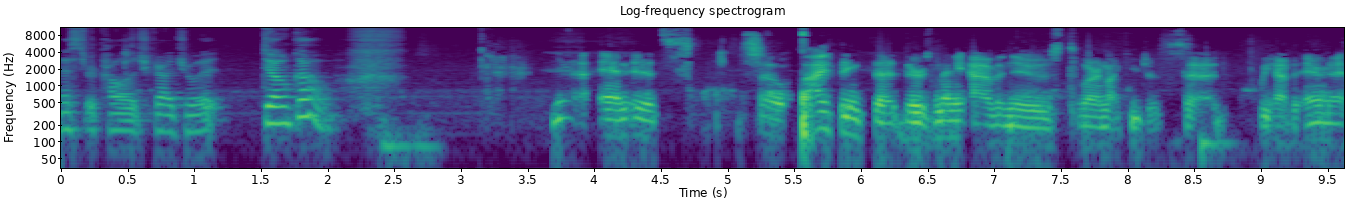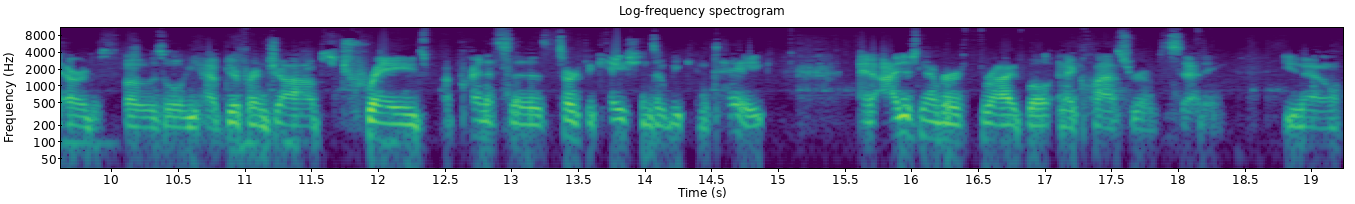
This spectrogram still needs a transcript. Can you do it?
Mr. College graduate, don't go. Yeah, and it's so I think that there's many avenues to learn, like you just said. We have the internet at our disposal. You have different jobs, trades, apprentices, certifications that we can take. And I just never thrived well in a classroom setting you know,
